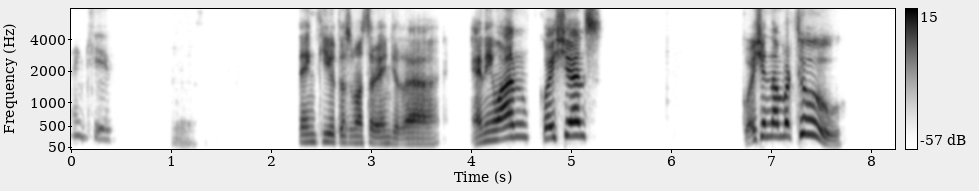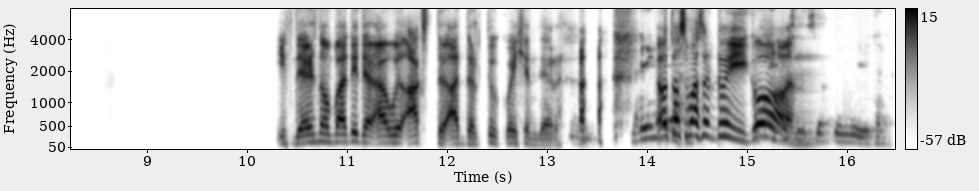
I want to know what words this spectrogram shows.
Thank you. Thank you, Toastmaster Angela. Anyone? Questions? Question number two. If there's nobody there, I will ask the other two question there. Mm. I think, oh, Toastmaster Dwi, go okay, on. Toastmaster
